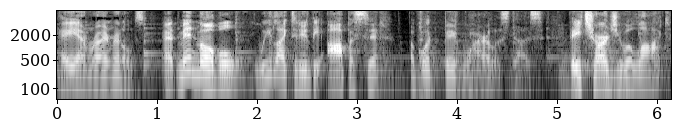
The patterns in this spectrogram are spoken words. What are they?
Hey, I'm Ryan Reynolds. At Mint Mobile, we like to do the opposite of what Big Wireless does. They charge you a lot,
